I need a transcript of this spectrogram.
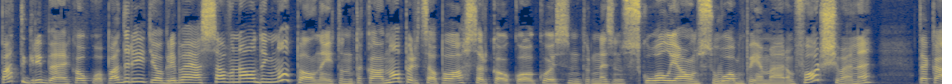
pati gribēju kaut ko padarīt, jo gribējās savu naudu nopelnīt, un tā kā nopirkt sev pavasaru kaut ko, ko es, nu, tur nezinu, skolu jaunu somu, piemēram, forši vai ne? Tā kā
